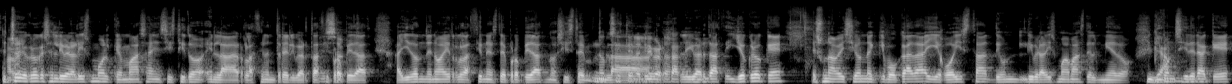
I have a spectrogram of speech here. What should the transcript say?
De hecho, yo creo que es el liberalismo el que más ha insistido en la relación entre libertad y propiedad. Allí donde no hay relaciones de propiedad no existe, la, libertad. Y yo creo que es una visión equivocada y egoísta de un liberalismo además del miedo. Que considera que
